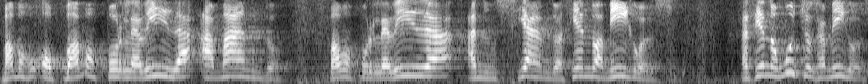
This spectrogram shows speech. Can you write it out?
Vamos, vamos por la vida amando, vamos por la vida anunciando, haciendo amigos, haciendo muchos amigos.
